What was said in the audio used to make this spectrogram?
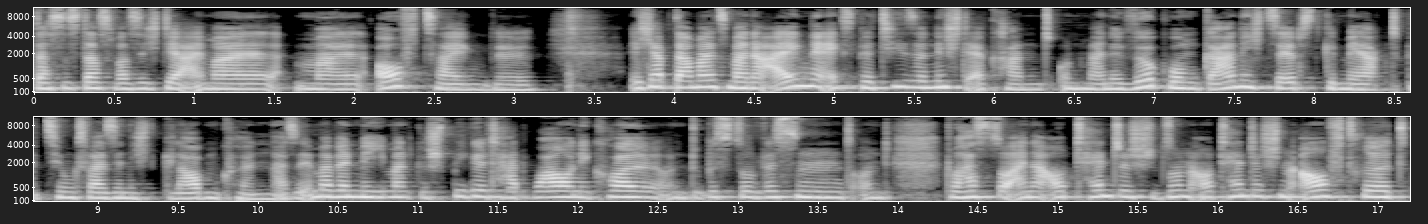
das ist das, was ich dir einmal mal aufzeigen will. Ich habe damals meine eigene Expertise nicht erkannt und meine Wirkung gar nicht selbst gemerkt beziehungsweise nicht glauben können. Also immer wenn mir jemand gespiegelt hat, wow Nicole und du bist so wissend und du hast so eine authentische, so einen authentischen Auftritt,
